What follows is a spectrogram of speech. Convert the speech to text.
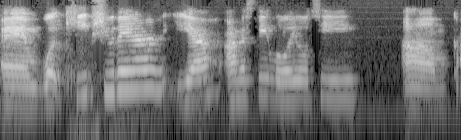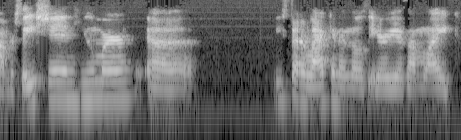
and what keeps you there? Yeah, honesty, loyalty, um, conversation, humor. Uh, you start lacking in those areas. I'm like,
